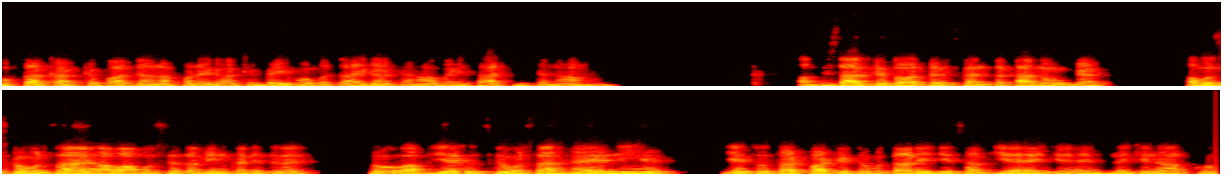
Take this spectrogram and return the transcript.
मुख्तार कार के पास जाना पड़ेगा कि भाई वो बताएगा कि हाँ भाई इस आदमी का नाम है। अब मिसाल के तौर पर उसका इंतकाल हो गया। अब उसको वर्षा है, अब आप उससे ज़मीन खरीद रहे हैं। तो अब ये उसके वर्षा है नहीं है। ये तो थर्ड पार्टी तो बता रही जी साहब, ये है ये है। लेकिन आपको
